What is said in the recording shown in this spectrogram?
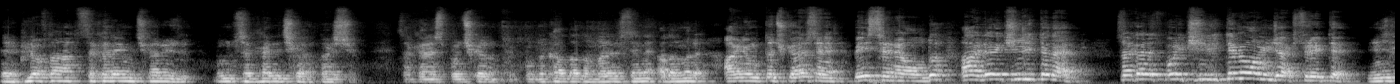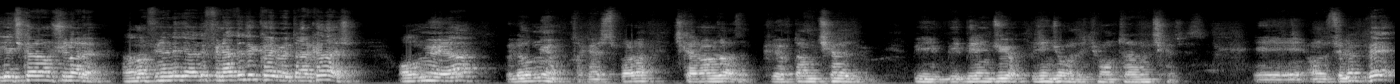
E, playoff'tan artık Sakarya'yı mı çıkarıyoruz? Bunu Sakarya çıkardık kardeşim. Sakarya Spor çıkarın. Burada kaldı adamlar her sene. Adamlar aynı umutla çıkıyor her sene. 5 sene oldu. Hala ikincilikteler. Sakarya Spor ikincilikte mi oynayacak sürekli? Birinci lige çıkaralım şunları. Adamlar finale geldi. Finalde de kaybetti arkadaş. Olmuyor ya. Öyle olmuyor. Sakarya Spor'a çıkarmamız lazım. Playoff'tan mı çıkarız? Bir, bir, birinci yok. Birinci olmadı. Kim olduğunu çıkaracağız. Ee, onu söyleyeyim. Ve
